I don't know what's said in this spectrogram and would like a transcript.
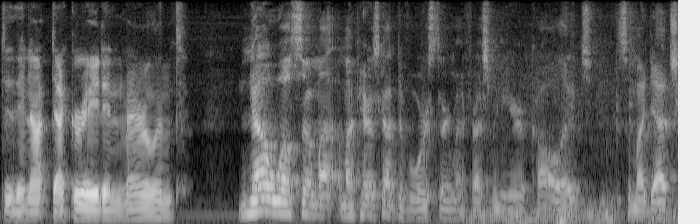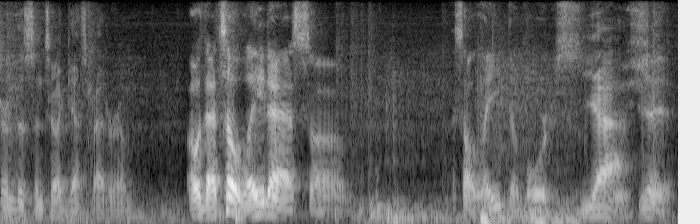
Did they not decorate in Maryland? No, well, so my, my parents got divorced during my freshman year of college, so my dad turned this into a guest bedroom. Oh, that's a late ass um, That's a late divorce. Yeah, Holy yeah. shit.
